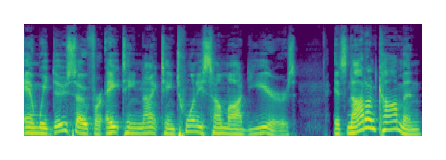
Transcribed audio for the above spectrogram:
and we do so for 18, 19, 20 some odd years, it's not uncommon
